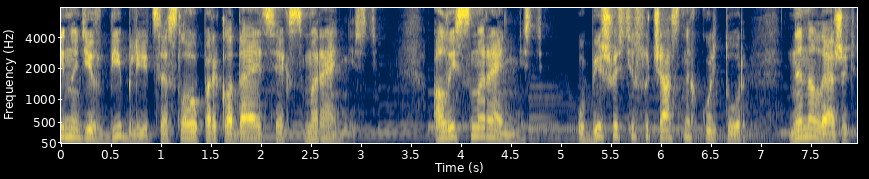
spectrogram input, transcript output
Іноді в Біблії це слово перекладається як смиренність, але й смиренність у більшості сучасних культур не належить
